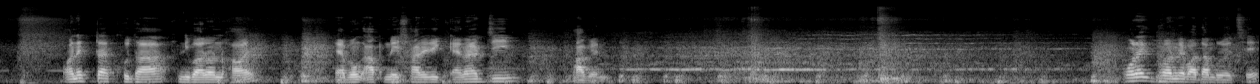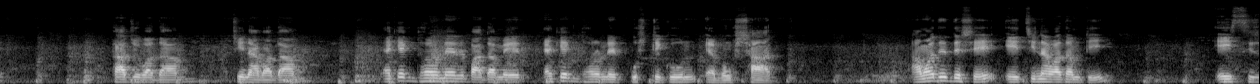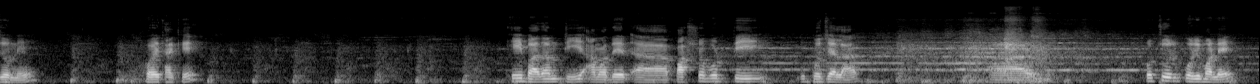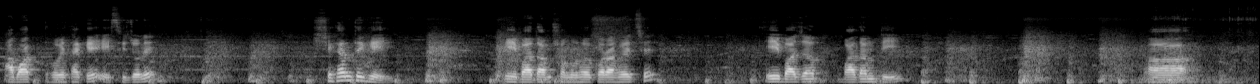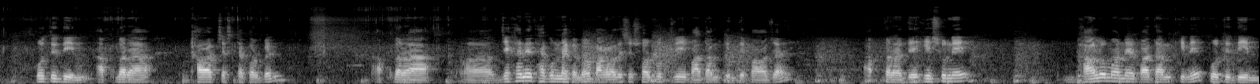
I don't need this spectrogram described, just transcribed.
অনেকটা ক্ষুধা নিবারণ হয় এবং আপনি শারীরিক এনার্জি পাবেন। অনেক ধরনের বাদাম রয়েছে। কাজু বাদাম, চীনা বাদাম এক এক ধরনের বাদামের এক এক ধরনের পুষ্টিগুণ এবং স্বাদ। আমাদের দেশে এই চীনা বাদামটি এই সিজনে হয়ে থাকে। এই বাদামটি আমাদের পার্শ্ববর্তী উপজেলার, আর প্রচুর পরিমাণে আবাদ হয়ে থাকে এই সিজনে। সেখান থেকেই এই বাদাম সংগ্রহ করা হয়েছে। এই বাজাম বাদামটি প্রতিদিন আপনারা খাওয়ার চেষ্টা করবেন। আপনারা যেখানে থাকুন না কেন, বাংলাদেশের সর্বত্রই বাদাম কিনতে পাওয়া যায়। আপনারা দেখে শুনে ভালো মানের বাদাম কিনে প্রতিদিন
